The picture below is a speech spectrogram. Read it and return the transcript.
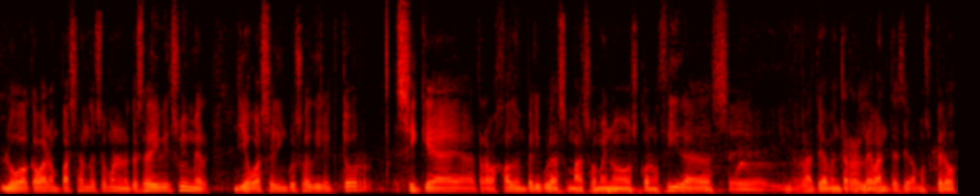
luego acabaron pasándose, bueno, en el caso de David Swimmer llegó a ser incluso director, sí que ha, trabajado en películas más o menos conocidas eh, y relativamente relevantes, digamos, pero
